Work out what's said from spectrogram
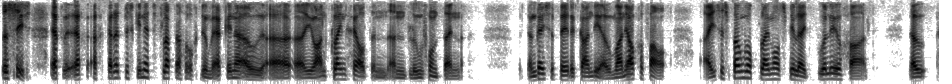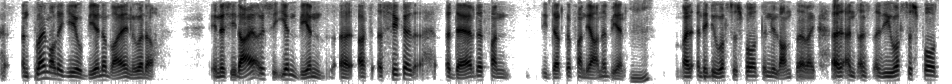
Presies ek ek ek kan dit miskien net vlugtig ook noem. Ek ken 'n ou uh, uh Johan Kleingeld in in Bloemfontein. Ek dink hy's 'n baie bekende ou, maar in elk geval, hy's 'n Springbok pleinmal speler uit polio gehad. Nou in Plymouth het jy jou bene baie nodig. En as jy daai ou se een been uh, as 'n seker 'n derde van die dikte van die ander been. Mm maar in die hoogste sport in die land bereik. Uh, in, in, in die hoogste sport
